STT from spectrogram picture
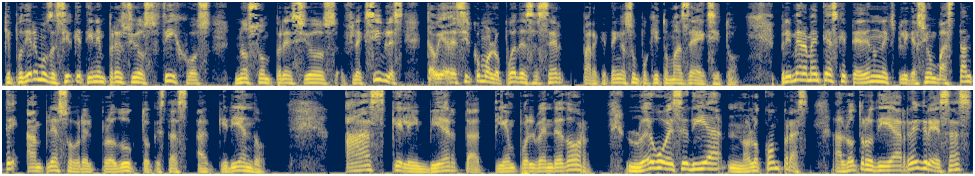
que pudiéramos decir que tienen precios fijos, no son precios flexibles. Te voy a decir cómo lo puedes hacer para que tengas un poquito más de éxito. Primeramente es que te den una explicación bastante amplia sobre el producto que estás adquiriendo haz que le invierta tiempo el vendedor. Luego ese día no lo compras. Al otro día regresas.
